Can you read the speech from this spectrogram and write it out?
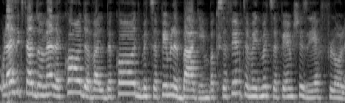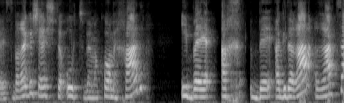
אולי זה קצת דומה לקוד, אבל בקוד מצפים לבאגים, בכספים תמיד מצפים שזה יהיה פלולס. ברגע שיש טעות במקום אחד, היא באח... בהגדרה רצה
